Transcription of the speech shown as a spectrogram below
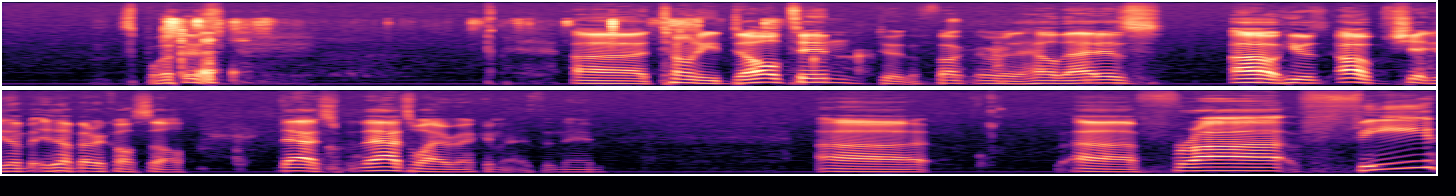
Spoilers. Uh, Tony Dalton, dude, the fuck, whatever the hell that is. Oh, he was. Oh shit, he's on, he's on Better Call Saul. That's that's why I recognize the name. Uh, uh, Fra Fee,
